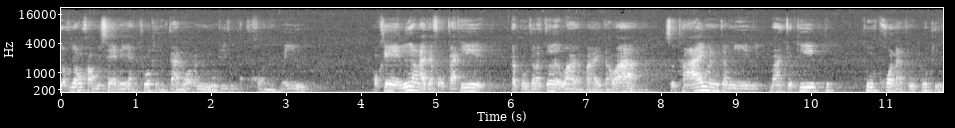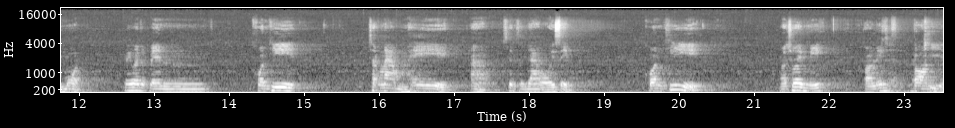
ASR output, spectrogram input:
ยกย่องความพิเศษในอย่างทั่วถึงกันว่ามันอยู่ที่ทุกคนไม่อยู่ โอเค เรื่องอาจจะโฟกัสที่ตระกูลกาลเกอร์ว่ากันไป แต่ว่าสุดท้ายมันจะมีบางจุดที่ทุกทุกคนอะถูกพูดถึงหมด ไม่ว่าจะเป็นคนที่ชักนำให้อ่าเซ็นสัญญาโอเอซิคนที่มาช่วยมิก ตอนเล่นตตออนนคีย์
